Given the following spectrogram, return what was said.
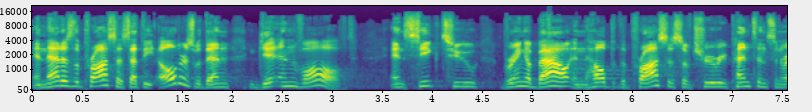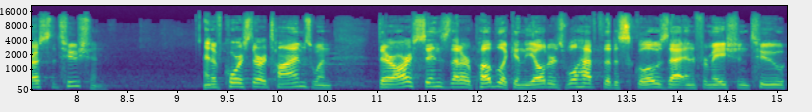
And that is the process that the elders would then get involved and seek to bring about and help the process of true repentance and restitution. And of course, there are times when there are sins that are public, and the elders will have to disclose that information to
